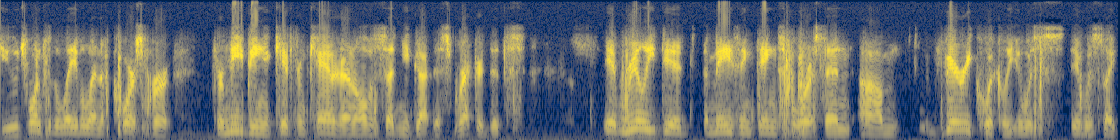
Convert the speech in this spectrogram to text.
huge one for the label, and of course for for me being a kid from Canada, and all of a sudden you got this record that's it really did amazing things for us, and um, very quickly it was it was like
